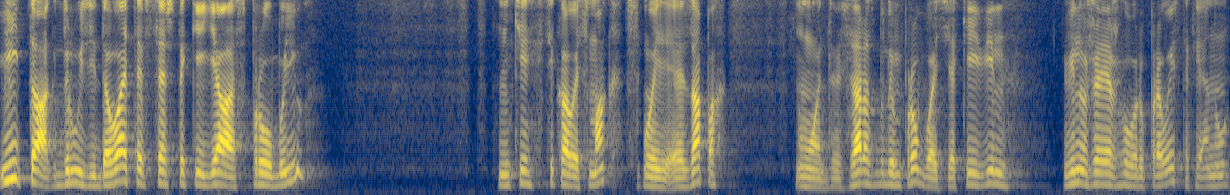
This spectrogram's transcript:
І так, друзі, давайте все ж таки я спробую. Цікавий смак, ой, е, запах. От, зараз будемо пробувати, який він. Він уже, я ж говорю, правий такий, а ну.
